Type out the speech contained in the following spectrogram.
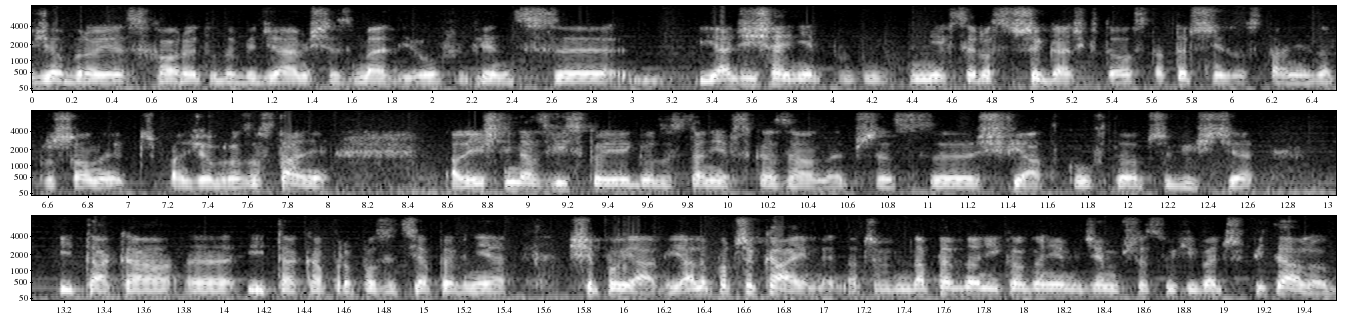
Ziobro jest chory, to dowiedziałem się z mediów, więc y, ja dzisiaj nie, nie chcę rozstrzygać, kto ostatecznie zostanie zaproszony, czy pan Ziobro zostanie, ale jeśli nazwisko jego zostanie wskazane przez y, świadków, to oczywiście i taka, e, i taka propozycja pewnie się pojawi. Ale poczekajmy. Znaczy, na pewno nikogo nie będziemy przesłuchiwać w szpitalu.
